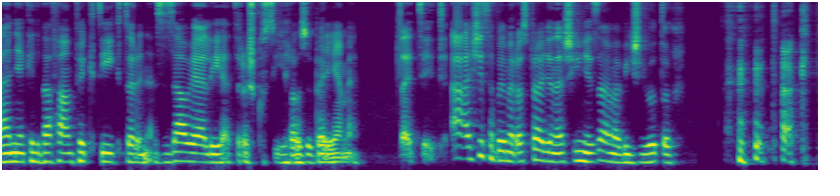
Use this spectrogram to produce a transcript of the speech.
nejaké dva fanfekty, ktoré nás zaujali a trošku si ich rozoberieme. That's it. A ešte sa budeme rozprávať o našich nezaujímavých životoch. tak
